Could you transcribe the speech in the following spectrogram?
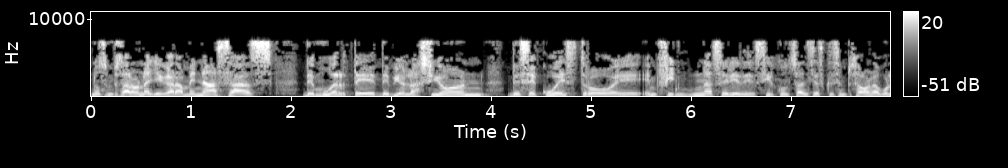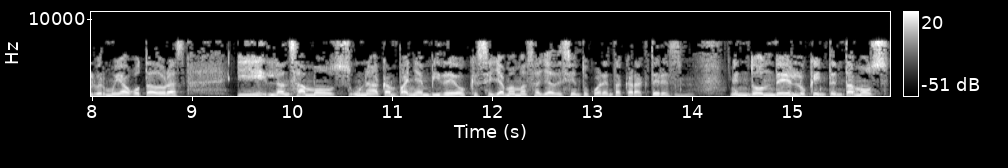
nos empezaron a llegar amenazas de muerte, de violación, de secuestro, eh, en fin, una serie de circunstancias que se empezaron a volver muy agotadoras y lanzamos una campaña en video que se llama Más allá de 140 caracteres, uh -huh. en donde lo que intentamos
